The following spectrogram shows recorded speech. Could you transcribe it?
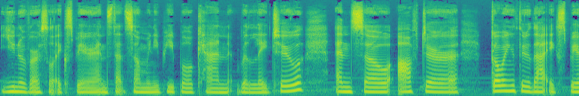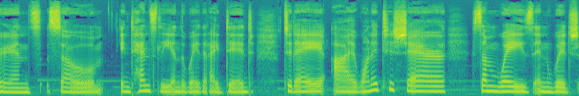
universal experience that so many people can relate to. And so, after going through that experience so intensely in the way that I did, today I wanted to share some ways in which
